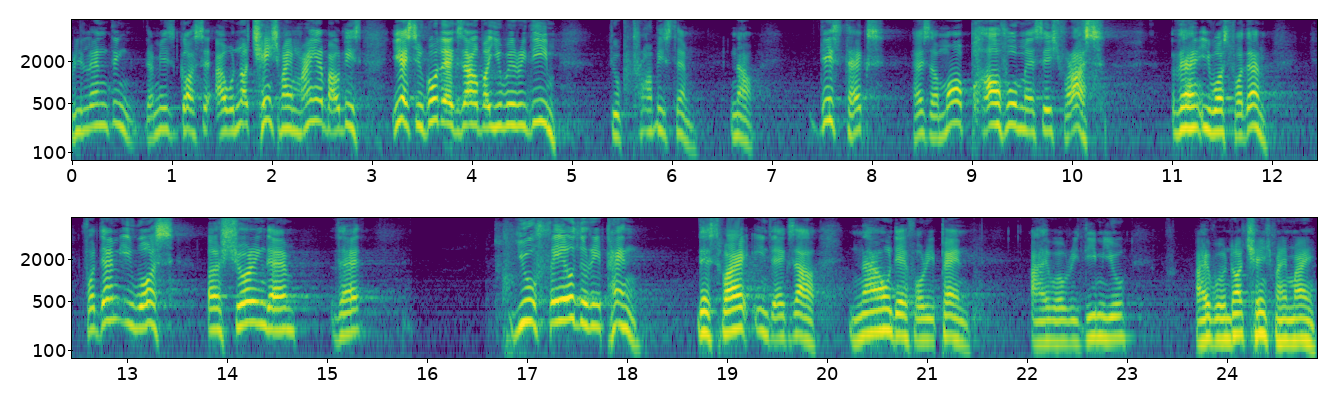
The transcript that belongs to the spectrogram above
Relenting. That means God said, I will not change my mind about this. Yes, you go to exile, but you will redeem. To promise them. Now, this text has a more powerful message for us than it was for them. For them, it was assuring them that you failed to repent. That's why in the exile. Now, therefore, repent. I will redeem you. I will not change my mind.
